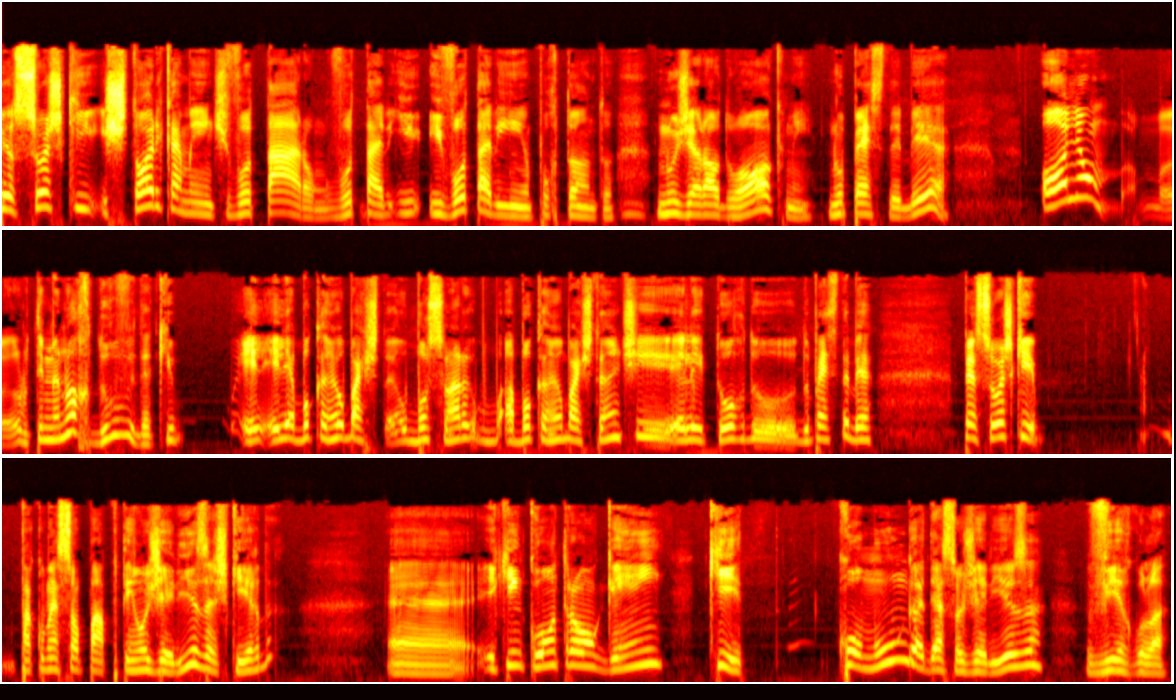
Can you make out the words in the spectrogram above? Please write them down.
pessoas que historicamente votaram votar, e, e votariam, portanto, no Geraldo Alckmin, no PSDB, olham, eu não tenho a menor dúvida que ele, ele abocanhou bastante, o Bolsonaro abocanhou bastante eleitor do, do PSDB. Pessoas que, para começar o papo, têm ojeriza à esquerda é, e que encontram alguém que comunga dessa ojeriza, vírgula,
